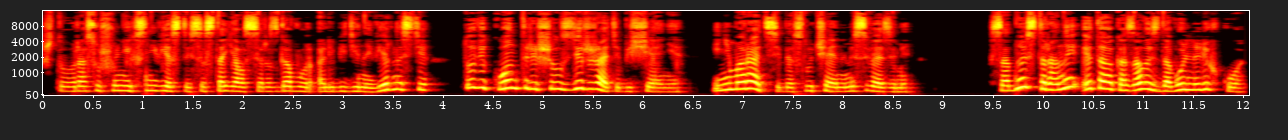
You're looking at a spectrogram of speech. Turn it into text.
что раз уж у них с невестой состоялся разговор о лебединой верности, то Виконт решил сдержать обещание и не морать себя случайными связями. С одной стороны, это оказалось довольно легко,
